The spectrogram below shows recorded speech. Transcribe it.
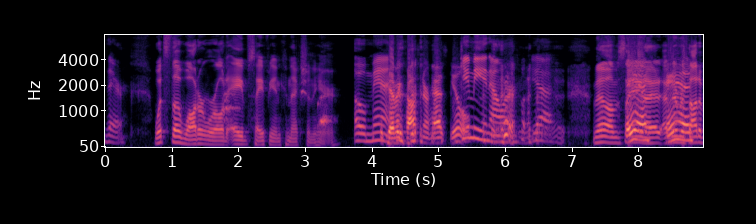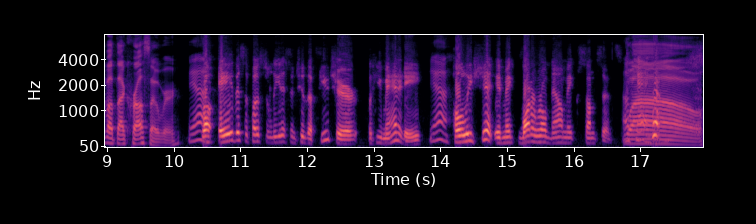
there. What's the Waterworld Abe Sapien connection here? Oh man, Kevin Costner has gills. give me an hour. Yeah, No, I'm saying And- I, I've never thought about that crossover. yeah, Well, Abe is supposed to lead us into the future of humanity. yeah. Holy shit! It make Waterworld now makes some sense. Okay. Wow,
